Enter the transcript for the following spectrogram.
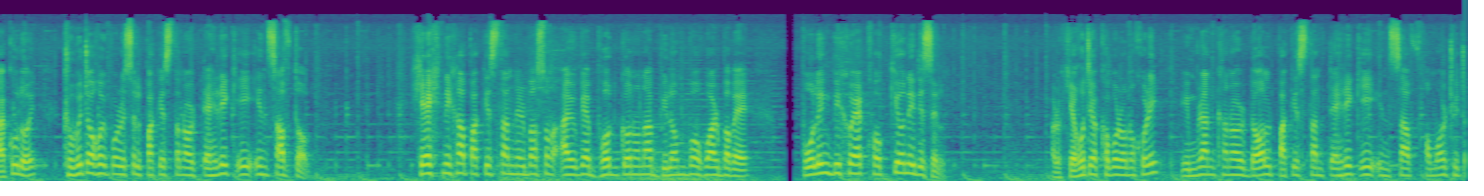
তাকো লৈ ক্ষোভিত হৈ পৰিছিল পাকিস্তানৰ তেহৰিক ই ইনছাফ দল। শেষ নিশা পাকিস্তান নিৰ্বাচন আয়োগে ভোট গণনা বিলম্ব হোৱাৰ বাবে পলিং বিষয়াক সকিয়নি দিছিল। আৰু শেহতীয়া খবৰ অনুসৰি ইমৰান খানৰ দল পাকিস্তান তেহৰিক ই ইনছাফ সমৰ্থিত।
